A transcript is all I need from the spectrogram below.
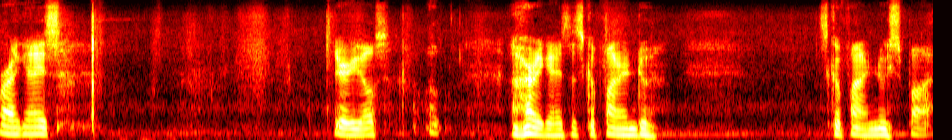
All right, guys. There he goes. Oh. All right, guys, let's go find a new. Let's go find a new spot.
